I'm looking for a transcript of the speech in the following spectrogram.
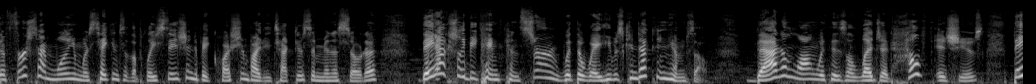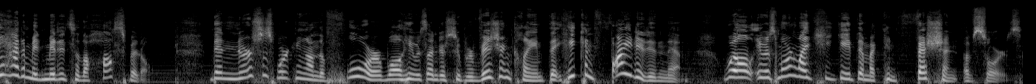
The first time William was taken to the police station to be questioned by detectives in Minnesota, they actually became concerned with the way he was conducting himself. That, along with his alleged health issues, they had him admitted to the hospital. Then nurses working on the floor while he was under supervision claimed that he confided in them. Well, it was more like he gave them a confession of sorts.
